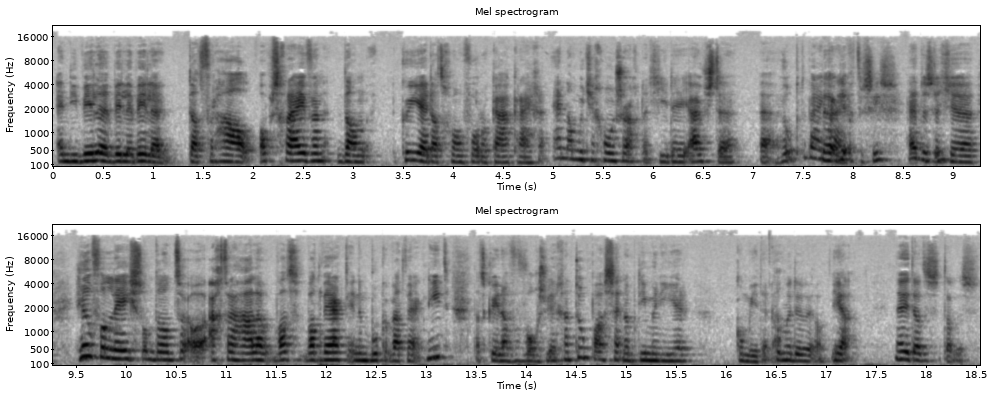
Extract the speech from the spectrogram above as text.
en die willen, willen, willen dat verhaal opschrijven, dan kun jij dat gewoon voor elkaar krijgen. En dan moet je gewoon zorgen dat je de juiste uh, hulp erbij ja, krijgt. Ja, precies. He, dus dat je heel veel leest om dan te achterhalen wat, wat werkt in een boek en wat werkt niet. Dat kun je dan vervolgens weer gaan toepassen en op die manier kom je er wel. Kom je er wel, ja. Ja. Nee, dat is, dat is,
